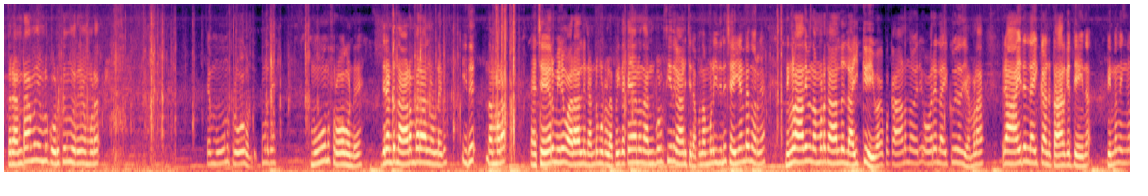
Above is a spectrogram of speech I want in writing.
ഇപ്പൊ രണ്ടാമത് നമ്മൾ കൊടുക്കുന്നത് പറഞ്ഞാൽ നമ്മുടെ മൂന്ന് ഫ്രോഗ് ഉണ്ട്. നമ്മളിത് മൂന്ന് ഫ്രോഗ് ഉണ്ട്. ഇത് രണ്ട് നാടൻ വരാലിനുള്ളതും ഇത് നമ്മുടെ ചെയർമീനും വരാലിനും രണ്ടും കൂടെ ഉള്ളത്. അപ്പോൾ ഇതൊക്കെ ഞാനൊന്ന് അൺബോക്സ് ചെയ്ത് കാണിച്ചില്ല അപ്പോൾ നമ്മൾ ഇതിന് ചെയ്യേണ്ടതെന്ന് പറഞ്ഞാൽ നിങ്ങൾ ആദ്യം നമ്മുടെ ചാനൽ ലൈക്ക് ചെയ്യുക. അപ്പോൾ കാണുന്നവർ ഓരോ ലൈക്ക് ചെയ്താൽ നമ്മളാ ഒരു ആയിരം ലൈക്കാണ് ടാർഗറ്റ് ചെയ്യുന്നത് പിന്നെ നിങ്ങൾ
